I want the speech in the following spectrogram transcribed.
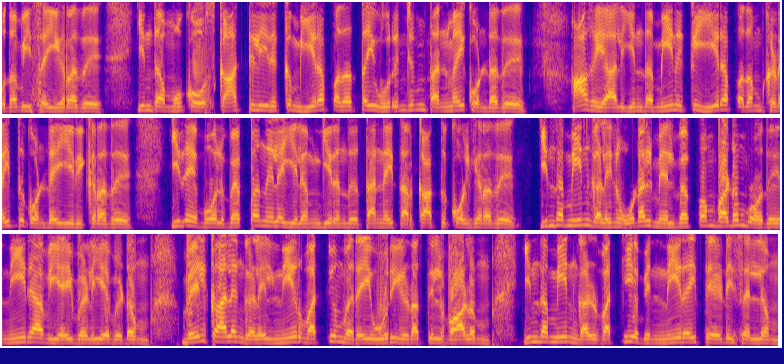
உதவி செய்கிறது. இந்த முகோஸ் காற்றில் இருக்கும் ஈரப்பதத்தை உறிஞ்சும் தன்மை கொண்டது. ஆகையால் இந்த மீனுக்கு ஈரப்பதம் கிடைத்து கொண்டே இருக்கிறது. இதேபோல் வெப்பநிலையிலும் இருந்து தன்னை தற்காத்து கொள்கிறது. இந்த மீன்களின் உடல் மேல் வெப்பம் படும்போது நீராவியை வெளியே விடும். வெயில் காலங்களில் நீர் வற்றும் வரை ஒரு இடத்தில் வாழும். இந்த மீன்கள் வற்றியபின் நீரை தேடி செல்லும்.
